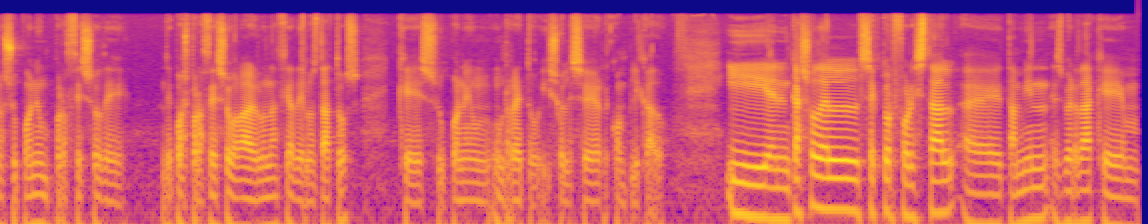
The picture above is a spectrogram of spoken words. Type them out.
nos supone un proceso de, de postproceso, la redundancia, de los datos, que supone un, reto y suele ser complicado. Y en el caso del sector forestal, eh, también es verdad que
